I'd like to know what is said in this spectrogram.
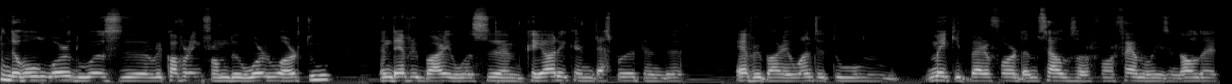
the whole world was uh, recovering from the world war ii and everybody was um, chaotic and desperate and uh, everybody wanted to um, make it better for themselves or for families and all that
